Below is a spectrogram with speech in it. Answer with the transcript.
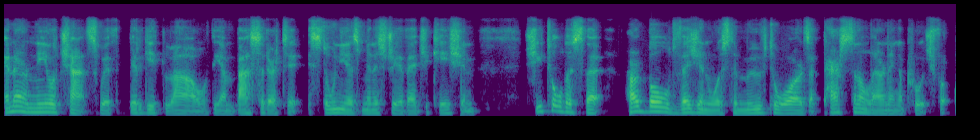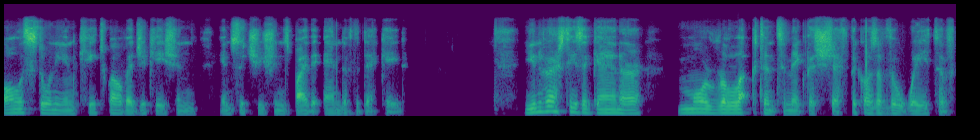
In our NEO chats with Birgit Lau, the ambassador to Estonia's Ministry of Education, she told us that her bold vision was to move towards a personal learning approach for all Estonian K-12 education institutions by the end of the decade. Universities again are more reluctant to make this shift because of the weight of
